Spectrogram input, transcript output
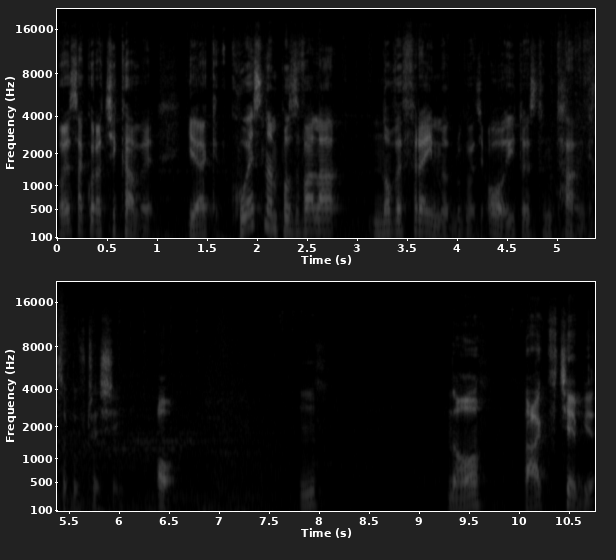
To jest akurat ciekawe. Jak quest nam pozwala nowe frame'y odblokować. O, i to jest ten tank, co był wcześniej. O. Mm. No, tak, w ciebie.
